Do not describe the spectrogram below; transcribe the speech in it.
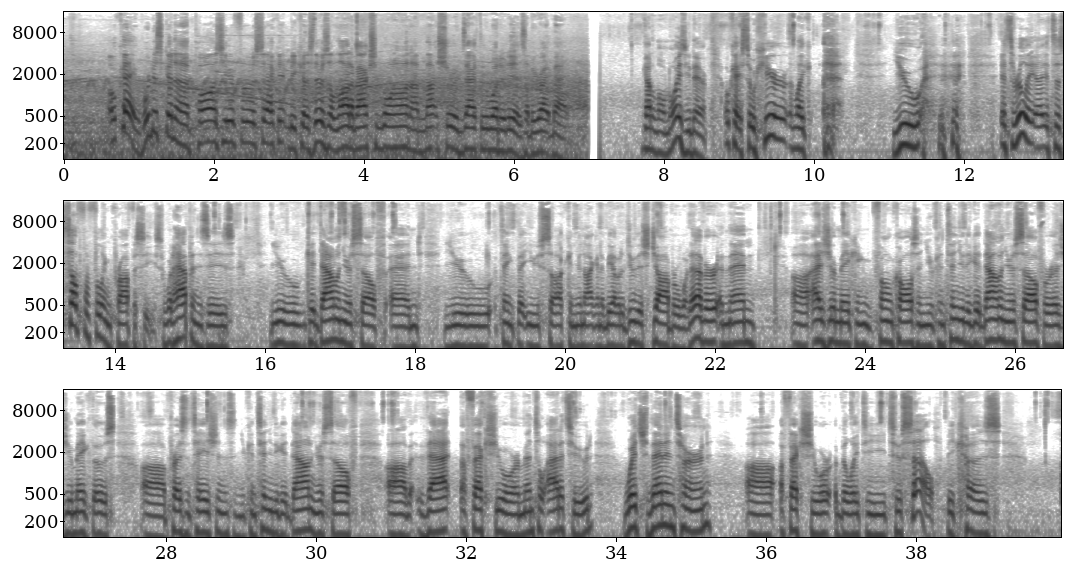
Okay, we're just going to pause here for a second because there's a lot of action going on. I'm not sure exactly what it is. I'll be right back got a little noisy there. Okay, so here, like, you, it's really, it's a self-fulfilling prophecy. So what happens is you get down on yourself and you think that you suck and you're not going to be able to do this job or whatever. And then uh, as you're making phone calls and you continue to get down on yourself, or as you make those uh, presentations and you continue to get down on yourself, um, that affects your mental attitude which then in turn uh, affects your ability to sell. Because,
